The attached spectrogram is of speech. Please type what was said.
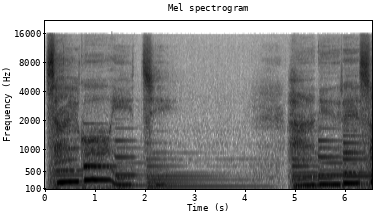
살고 있지. 하늘에서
